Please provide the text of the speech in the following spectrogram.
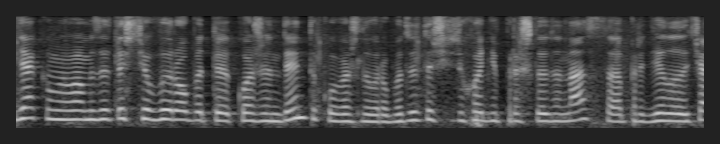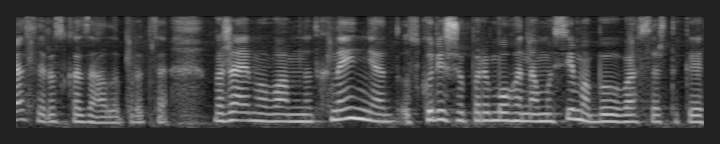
Дякуємо вам за те, що ви робите кожен день таку важливу роботу. За те, що сьогодні прийшли до нас, е, приділили час і розказали про це. Бажаємо вам натхнення, скоріше перемоги нам усім, аби у вас все ж таки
